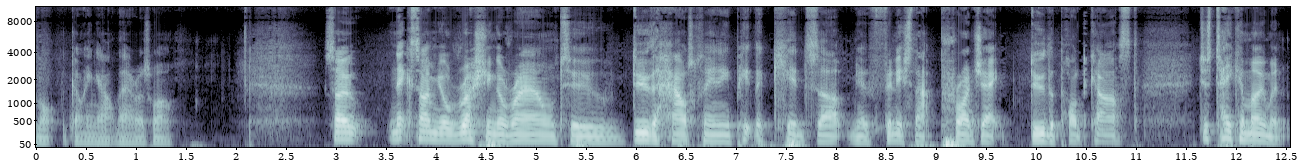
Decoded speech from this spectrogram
not going out there as well. So next time you're rushing around to do the house cleaning, pick the kids up, you know, finish that project, do the podcast, just take a moment.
